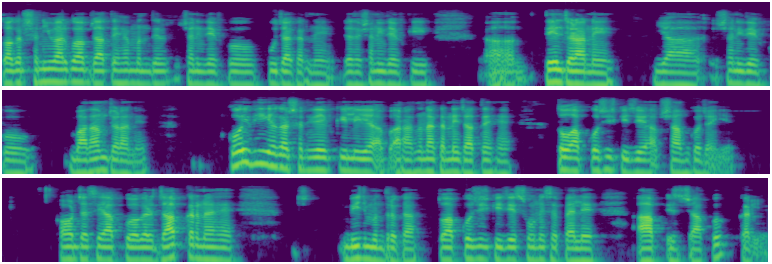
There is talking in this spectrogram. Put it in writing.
तो अगर शनिवार को आप जाते हैं मंदिर, शनिदेव को पूजा करने, जैसे शनिदेव की तेल चढ़ाने या शनिदेव को बादाम चढ़ाने, कोई भी अगर शनिदेव के लिए आप आराधना करने जाते हैं तो आप कोशिश कीजिए आप शाम को जाइए। और जैसे आपको अगर जाप करना है, बीज मंत्र का तो आप कोशिश कीजिए सोने से पहले आप इस जाप को कर लें।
